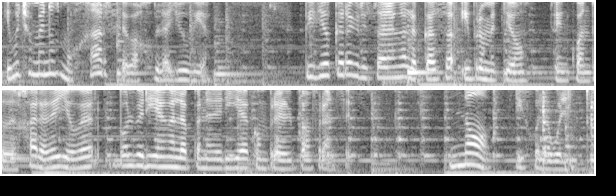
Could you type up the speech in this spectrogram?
y mucho menos mojarse bajo la lluvia. Pidió que regresaran a la casa y prometió, en cuanto dejara de llover, volverían a la panadería a comprar el pan francés. No, dijo el abuelito,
